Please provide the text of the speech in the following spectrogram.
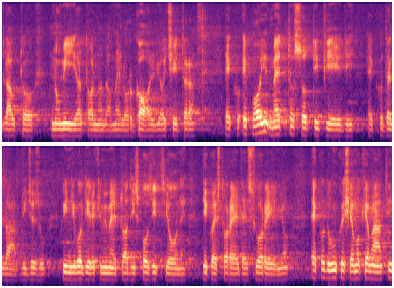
l'autonomia, tolgo da me l'orgoglio, eccetera. Ecco, e poi metto sotto i piedi ecco, di Gesù. Quindi vuol dire che mi metto a disposizione di questo Re del suo regno. Ecco dunque siamo chiamati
